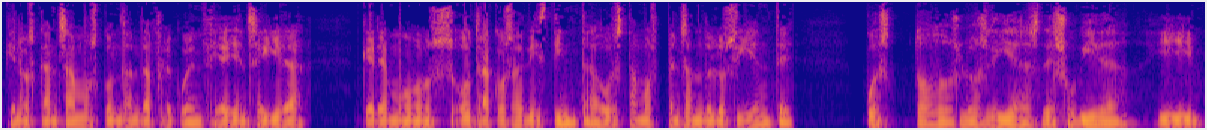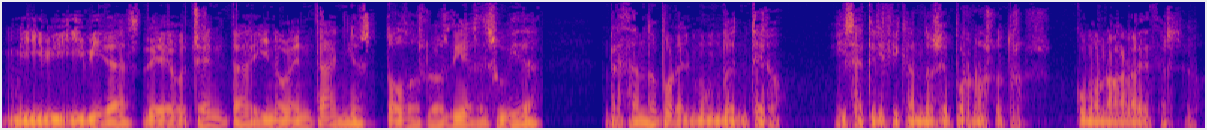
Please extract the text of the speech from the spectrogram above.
que nos cansamos con tanta frecuencia y enseguida queremos otra cosa distinta o estamos pensando en lo siguiente, pues todos los días de su vida y, y, vidas de 80 y 90 años, todos los días de su vida, rezando por el mundo entero y sacrificándose por nosotros. ¿Cómo no agradecérselo?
